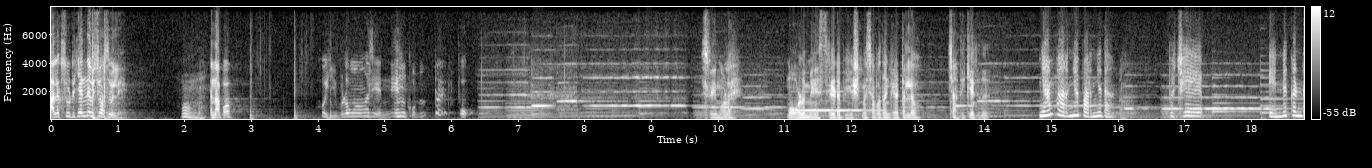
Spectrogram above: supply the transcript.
അലക്സ് കുട്ടിക്ക് എന്നെ വിശ്വാസമില്ലേ? എന്നാ പോ. ഇവളുമാര് എന്നെയും കൊണ്ട് പോ. ശ്രീമോളെ മോൾ മേസ്ത്രിയുടെ ഭീഷ്മ ശപഥം കേട്ടല്ലോ? ചതിക്കരുത്. ഞാൻ പറഞ്ഞ പറഞ്ഞതാ. പക്ഷേ എന്നെ കണ്ട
